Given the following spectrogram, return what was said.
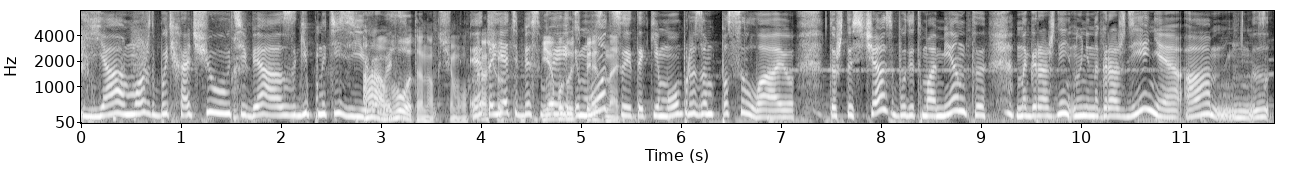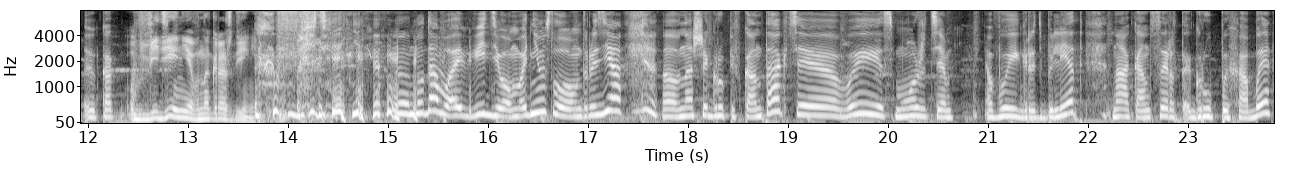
Я, может быть, хочу тебя А, загипнотизировать. вот оно к чему. Это я тебе свои эмоции таким образом посылаю. То, что сейчас будет момент награждения, ну не награждения, а э, как Введение в награждение. введение. Ну давай, введем. Одним словом, друзья, э, в нашей группе ВКонтакте вы сможете выиграть билет на концерт группы ХБ,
